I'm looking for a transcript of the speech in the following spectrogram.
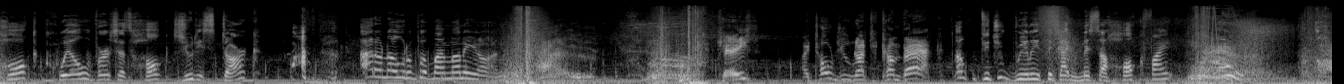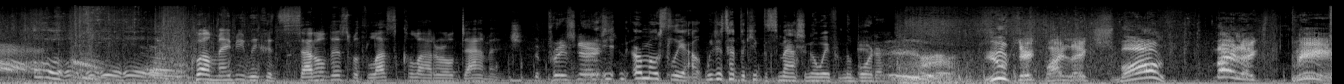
Hulk Quill versus Hulk Judy Stark? I don't know who to put my money on. Kate, I told you not to come back. Oh, did you really think I'd miss a Hulk fight? Well, maybe we could settle this with less collateral damage. The prisoners? Are mostly out. We just have to keep the smashing away from the border. You think my leg's small? My leg's big!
